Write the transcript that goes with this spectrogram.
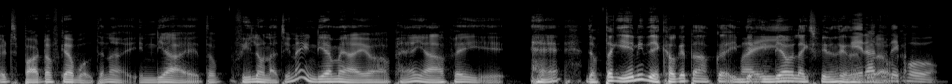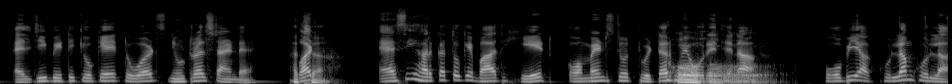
it's part of क्या बोलते हैं ना इंडिया आए तो फील होना चाहिए ना इंडिया में आए हो आप हैं यहाँ पे ये हैं। जब तक ये नहीं देखोगे तो आपका इंडिया वाला एक्सपीरियंस कैसे मेरा तो देखो L G B T Q के टूवर्ड्स न्यूट्रल स्टैंड है अच्छा। ऐसी हरकतों के बाद हेट कमेंट्स जो ट्विटर पे हो रहे थे ना फोबिया खुल्लम खुल्ला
